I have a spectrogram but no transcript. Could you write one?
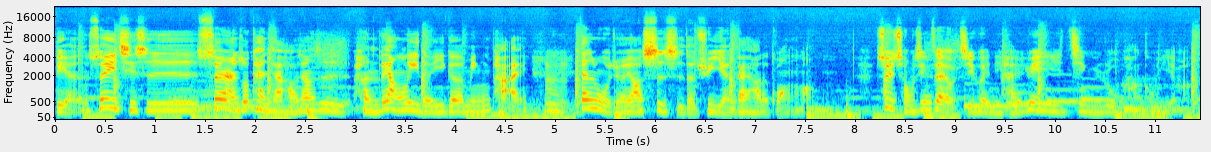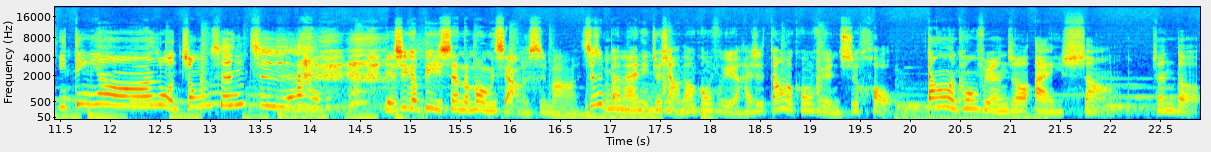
点。所以其实虽然说看起来好像是很亮丽的一个名牌，嗯，但是我觉得要适时的去掩盖它的光芒。所以重新再有机会，你还愿意进入航空业吗？一定要啊，是我终身挚爱，也是一个毕生的梦想，是吗？就是本来你就想当空服员，还是当了空服员之后，当了空服员之后爱上？真的，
